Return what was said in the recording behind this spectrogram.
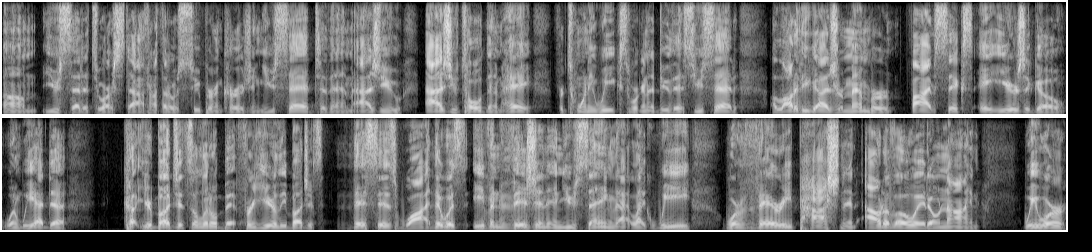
um, you said it to our staff, and I thought it was super encouraging. You said to them as you as you told them, "Hey, for 20 weeks we're going to do this." You said a lot of you guys remember five, six, eight years ago when we had to cut your budgets a little bit for yearly budgets. This is why there was even vision in you saying that. Like we were very passionate out of 0809 we were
